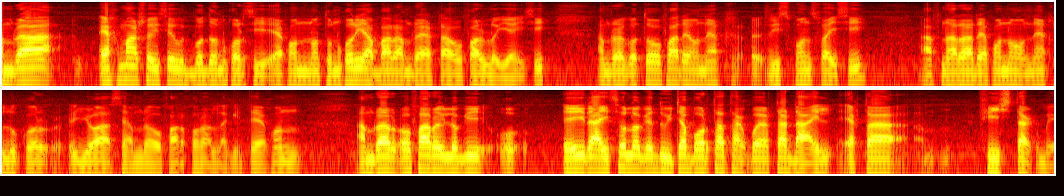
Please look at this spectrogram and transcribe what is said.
আমরা এক মাস হয়েছে উদ্বোধন করছি, এখন নতুন করে আবার আমরা একটা অফার লই আইছি। আমরা গত অফারে অনেক রেসপন্স পাইছি। আপনার আর এখনও অনেক লোকর ইয়ে আছে আমরা অফার করার লাগিতে এখন আমরার অফার হইল কি এই রাইসও লগে দুইটা বর্তা থাকবে, একটা ডাইল, একটা ফিশ থাকবে।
